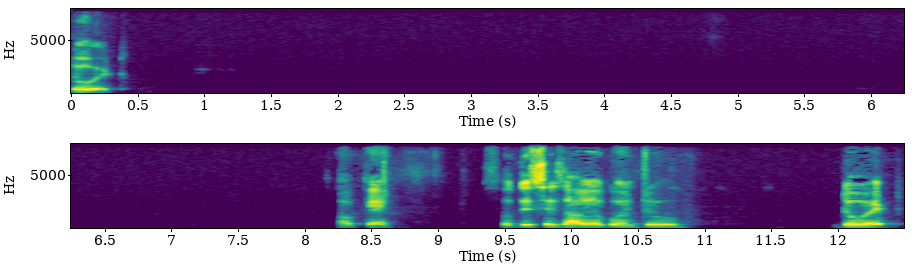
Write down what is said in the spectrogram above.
do it Okay. So this is how you're going to do it.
